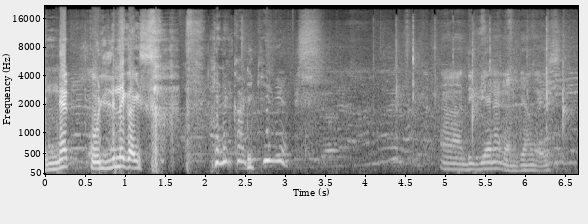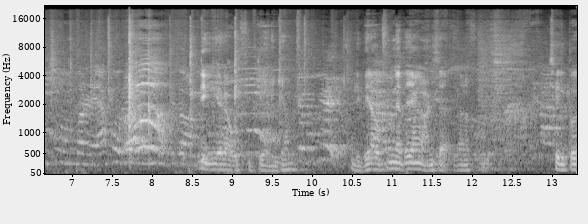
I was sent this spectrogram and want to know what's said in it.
എന്നെ കൊല്ലുന്ന കൈസ എന്നെ കടിക്കുന്ന ആ ദിവ്യനെ കാണിക്കാം കൈസ് ദിവ്യയുടെ ഔട്ട്ഫിറ്റ് കാണിക്കാം. ദിവ്യയുടെ ഔട്ട്ഫിറ്റ് നേരത്തെ ഞാൻ കാണിച്ചത്. full. ചെരുപ്പ്.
